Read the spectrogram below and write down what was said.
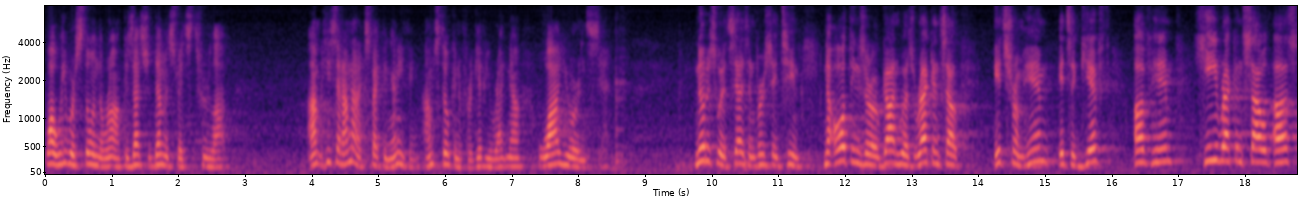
while we were still in the wrong because that demonstrates true love. I'm, he said, I'm not expecting anything. I'm still going to forgive you right now while you are in sin. Notice what it says in verse 18. Now, all things are of God who has reconciled. It's from Him, it's a gift of Him. He reconciled us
